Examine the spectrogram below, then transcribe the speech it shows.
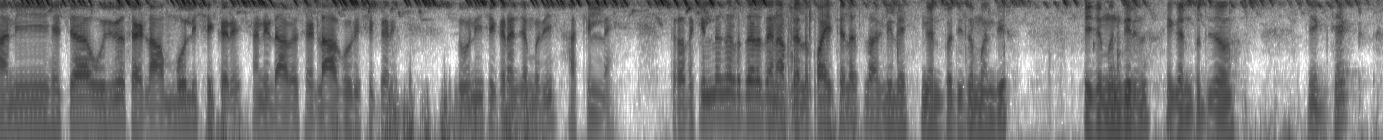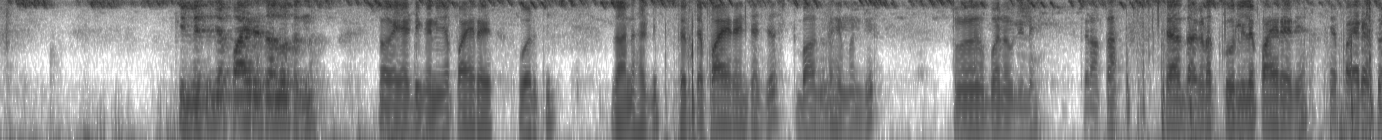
आणि ह्याच्या उजव्या साईडला आंबोली शिखर आहे आणि डाव्या साईडला आगोरी शिखर आहे. दोन्ही शिखरांच्यामध्ये हा किल्ला आहे. तर आता किल्ला जर चढत आहे ना आपल्याला पायथ्यालाच लागलेलं आहे गणपतीचं मंदिर. हे जे मंदिर आहे ना हे गणपतीचं एक्झॅक्ट किल्ल्याच्या ज्या पायऱ्या चालू होतात ना बघा या ठिकाणी या पायऱ्या आहेत वरती जाण्यासाठी तर त्या पायऱ्यांच्या जस्ट बाजूला हे मंदिर बनवलेलं आहे तर आता त्या दगडात कोरलेल्या पायऱ्या आहेत या. पायऱ्या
